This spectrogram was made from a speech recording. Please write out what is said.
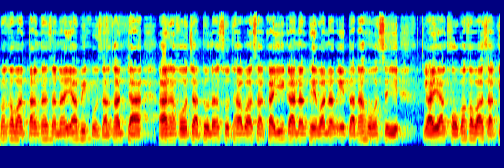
พระขวันตังทัสนายาพิขุสังคัญจาอาทโคจตุนังสุทาวาสกายิกานังเทวานังเอตทะโหสีกายังโขพระขวาสาเก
